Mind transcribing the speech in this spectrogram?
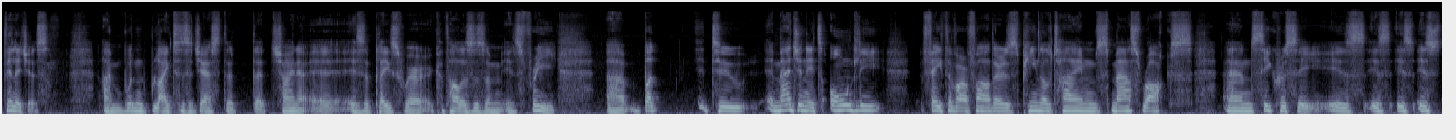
villages. I wouldn't like to suggest that, that China uh, is a place where Catholicism is free, uh, but to imagine it's only faith of our fathers, penal times, mass rocks, and secrecy is is is is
